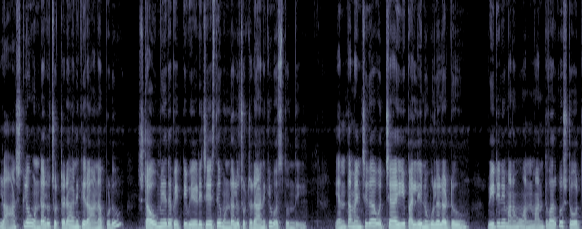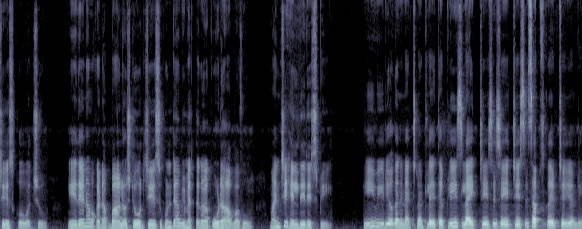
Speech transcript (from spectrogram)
లాస్ట్లో ఉండలు చుట్టడానికి రానప్పుడు స్టవ్ మీద పెట్టి వేడి చేస్తే ఉండలు చుట్టడానికి వస్తుంది. ఎంత మంచిగా వచ్చాయి పల్లి నువ్వుల లడ్డు? వీటిని మనము వన్ మంత్ వరకు స్టోర్ చేసుకోవచ్చు. ఏదైనా ఒక డబ్బాలో స్టోర్ చేసుకుంటే అవి మెత్తగా కూడా అవ్వవు. మంచి హెల్దీ రెసిపీ. ఈ వీడియో కానీ నచ్చినట్లయితే ప్లీజ్ లైక్ చేసి షేర్ చేసి సబ్స్క్రైబ్ చేయండి.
